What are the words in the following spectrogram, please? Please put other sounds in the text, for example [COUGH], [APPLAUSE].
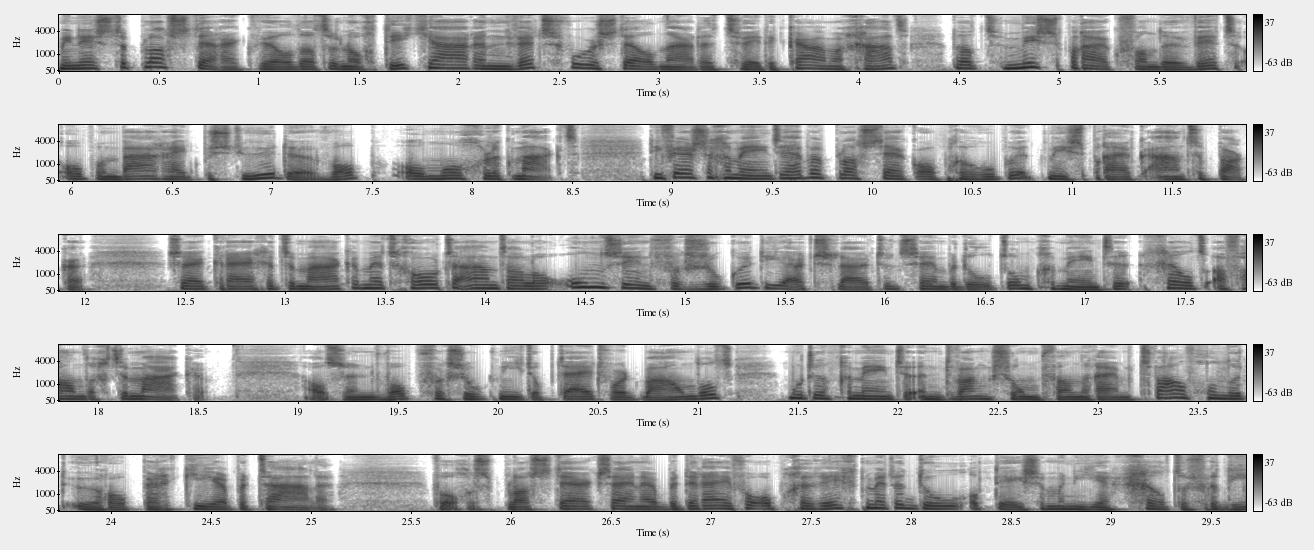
Minister Plasterk wil dat er nog dit jaar een wetsvoorstel naar de Tweede Kamer gaat dat misbruik van de wet openbaarheid bestuur, de WOP, onmogelijk maakt. Diverse gemeenten hebben Plasterk opgeroepen het misbruik aan te pakken. Zij krijgen te maken met grote aantallen onzinverzoeken die uitsluitend zijn bedoeld om gemeenten geld afhandig te maken. Als een WOP-verzoek niet op tijd wordt behandeld, moet een gemeente een dwangsom van ruim 1200 euro per keer betalen. Volgens Plasterk zijn er bedrijven opgericht met het doel op deze manier geld te verdienen.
